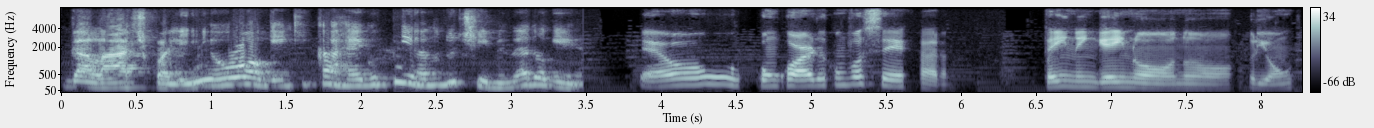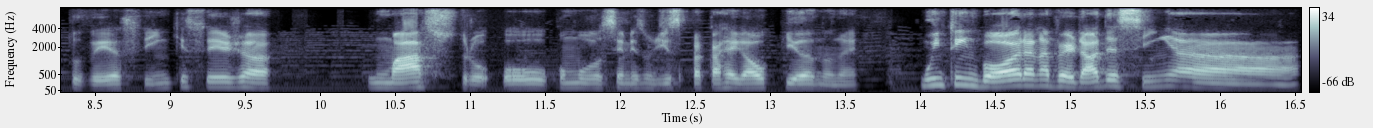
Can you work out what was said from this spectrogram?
galáctico ali ou alguém que carrega o piano do time, né, Doguinho? Eu concordo com você, cara. Tem ninguém no, no Lyon que tu vê assim que seja um mastro ou como você mesmo disse para carregar o piano, né? Muito embora, na verdade, assim, a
